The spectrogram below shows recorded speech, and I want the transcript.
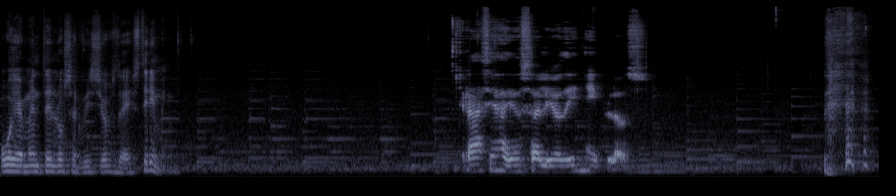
obviamente, los servicios de streaming. Gracias a Dios salió Disney Plus.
